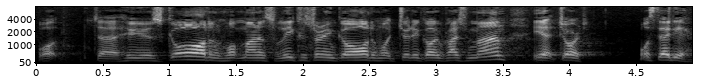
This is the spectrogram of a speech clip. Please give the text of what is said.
what, uh, who is God, and what man is belief concerning God, and what duty God requires from man. Yeah, George, what's the idea?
